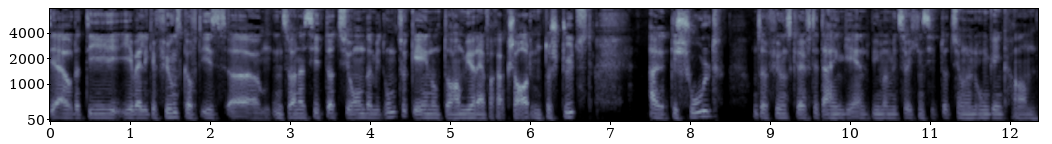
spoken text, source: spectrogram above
der oder die jeweilige Führungskraft ist, äh, in so einer Situation damit umzugehen. Und da haben wir halt einfach auch geschaut, unterstützt, äh, geschult unsere Führungskräfte dahingehend, wie man mit solchen Situationen umgehen kann.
